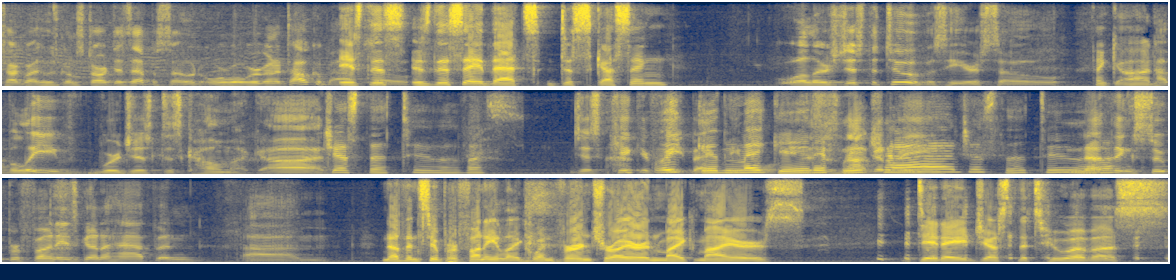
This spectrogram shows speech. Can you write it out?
talk about who's going to start this episode or what we're going to talk about. Is this so- is this a that's discussing? well? There's just the two of us here, so Thank God. I believe we're just dis- Oh my god! Just the two of us. Just kick your We feet back. can people. make it This if we try. Be, Just the two. nothing super funny is going to happen. Um, Nothing super funny like when Vern Troyer and Mike Myers did a just the two of us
